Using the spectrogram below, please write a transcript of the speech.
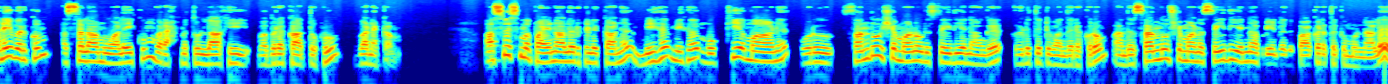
அனைவருக்கும் அஸ்ஸலாமு அலைக்கும் வரஹ்மத்துல்லாஹி வபரகாத்துஹு. வணக்கம். அஸ்விஸ்ம பயனாளர்களுக்கான மிக மிக முக்கியமான ஒரு சந்தோஷமான ஒரு செய்தியை நாங்கள் எடுத்துட்டு வந்திருக்கிறோம். அந்த சந்தோஷமான செய்தி என்ன அப்படின்றது பார்க்கறதுக்கு முன்னால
